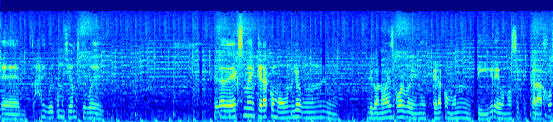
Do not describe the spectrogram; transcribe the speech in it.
eh, ay, güey, ¿cómo se llama este güey? Era de X-Men, que era como un. Digo, no es Wolverine, que era como un tigre o no sé qué carajos.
